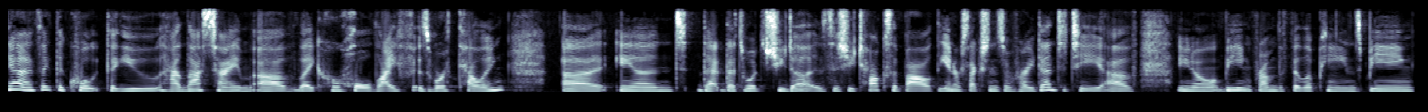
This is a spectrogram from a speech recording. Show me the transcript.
Yeah, it's like the quote that you had last time of like her whole life is worth telling. Uh, and that that's what she does is she talks about the intersections of her identity of you know being from the philippines being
